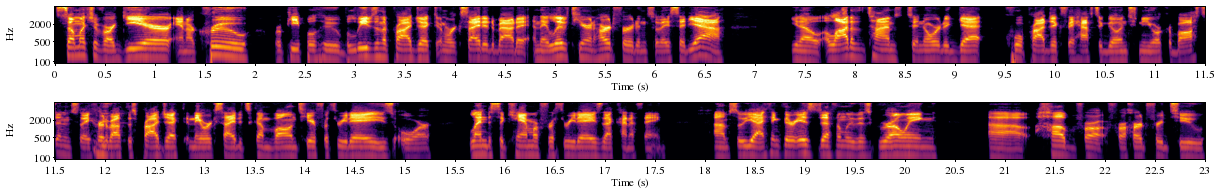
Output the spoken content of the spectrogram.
so much of our gear and our crew were people who believed in the project and were excited about it, and they lived here in Hartford, and so they said, yeah, you know, a lot of the times in order to get cool projects, they have to go into New York or Boston, and so they heard about this project and they were excited to come volunteer for three days or lend us a camera for three days, that kind of thing. Um, so yeah, I think there is definitely this growing uh, hub for for Hartford to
